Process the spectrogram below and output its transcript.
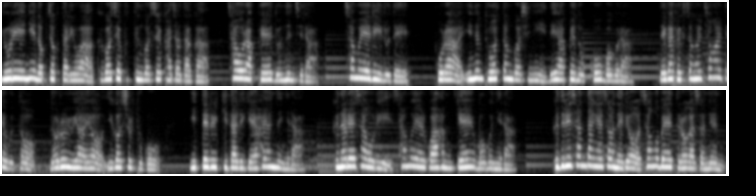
요리인이 넓적다리와 그것에 붙은 것을 가져다가 사울 앞에 놓는지라. 사무엘이 이르되 보라 이는 두었던 것이니 네 앞에 놓고 먹으라. 내가 백성을 청할 때부터 너를 위하여 이것을 두고 이때를 기다리게 하였느니라. 그날의 사울이 사무엘과 함께 먹으니라. 그들이 산당에서 내려 성읍에 들어가서는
